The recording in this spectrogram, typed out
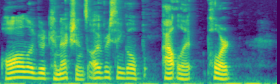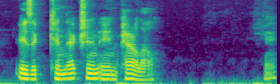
all of your connections, every single outlet port is a connection in parallel. Okay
